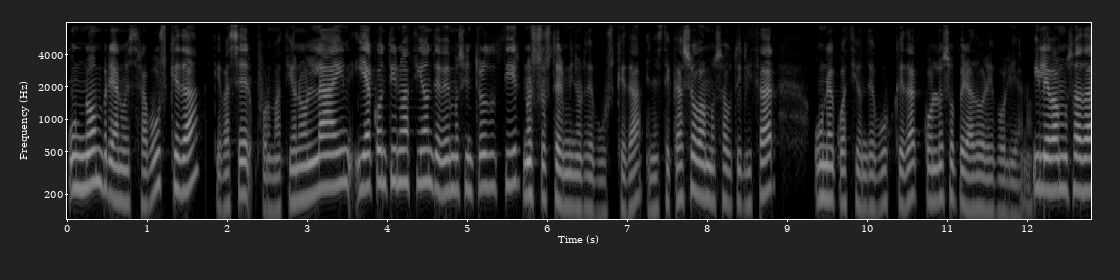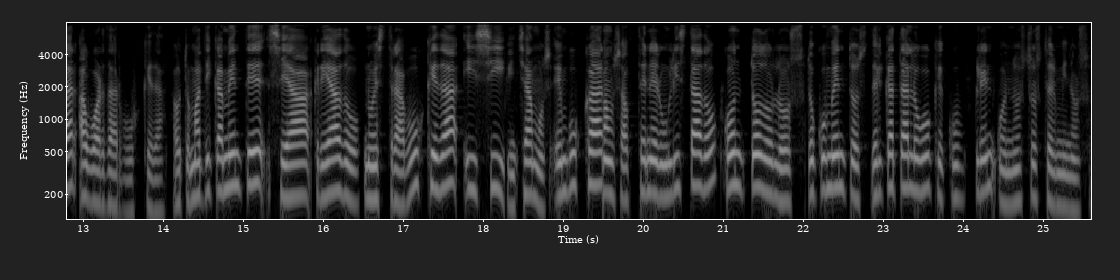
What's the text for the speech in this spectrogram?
un nombre a nuestra búsqueda que va a ser formación online y a continuación debemos introducir nuestros términos de búsqueda. En este caso vamos a utilizar una ecuación de búsqueda con los operadores booleanos y le vamos a dar a guardar búsqueda. Automáticamente se ha creado nuestra búsqueda y si pinchamos en buscar vamos a obtener un listado con todos los documentos del catálogo que cumplen con nuestros términos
